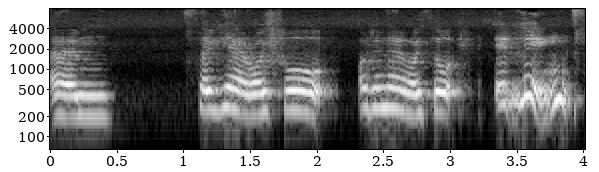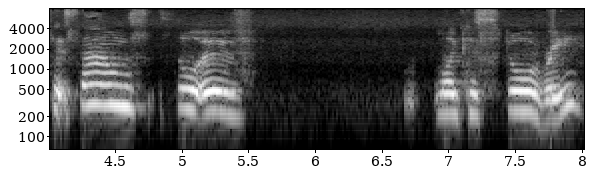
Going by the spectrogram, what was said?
Um, so yeah, I thought I don't know. I thought it links. It sounds sort of like a story,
